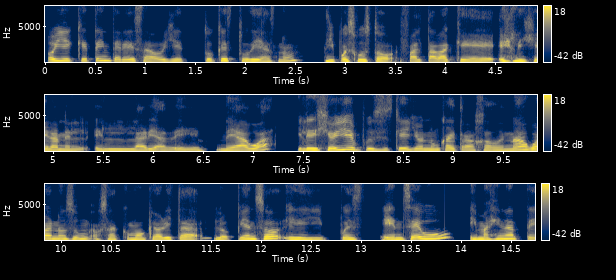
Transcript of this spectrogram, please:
Oye, ¿qué te interesa? Oye, ¿tú qué estudias, no? Y pues justo faltaba que eligieran el, el área de, de agua. Y le dije, oye, pues es que yo nunca he trabajado en agua, no sé, o sea, como que ahorita lo pienso y pues en CEU, imagínate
